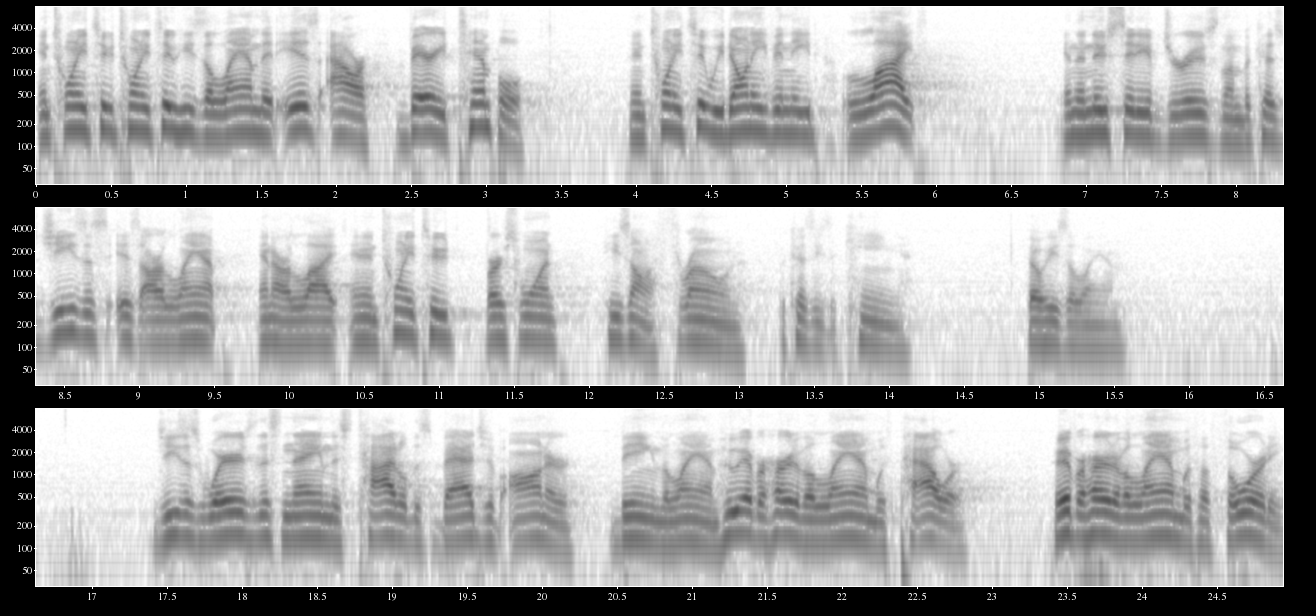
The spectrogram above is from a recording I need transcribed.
In 22, 22, he's a lamb that is our very temple. In 22, we don't even need light in the new city of Jerusalem because Jesus is our lamp and our light. And in 22, verse 1, he's on a throne because he's a king, though he's a lamb. Jesus wears this name, this title, this badge of honor, being the Lamb. Who ever heard of a lamb with power? Who ever heard of a lamb with authority?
